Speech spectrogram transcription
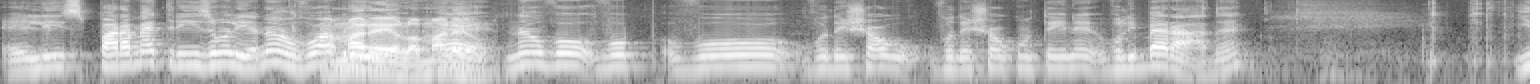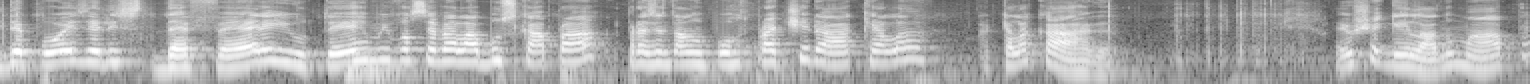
Eles parametrizam ali. Não, vou abrir. Amarelo, amarelo. É, não, vou, vou, vou, vou, deixar o, vou deixar o container, vou liberar, né? E depois eles deferem o termo e você vai lá buscar para apresentar no porto para tirar aquela, aquela carga. Aí eu cheguei lá no mapa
